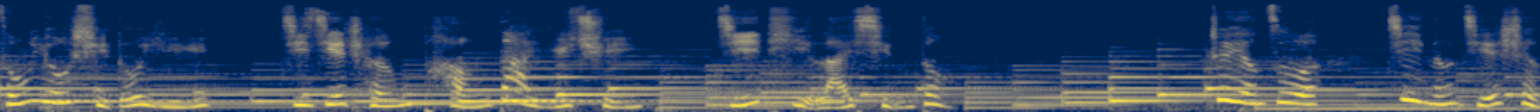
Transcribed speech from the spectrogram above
总有许多鱼集结成庞大鱼群，集体来行动。这样做既能节省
